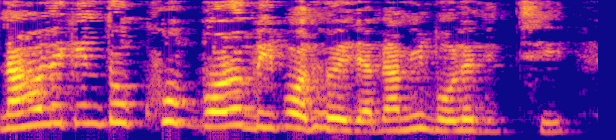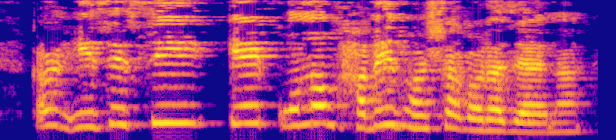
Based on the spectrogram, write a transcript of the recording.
না হলে কিন্তু খুব বড় বিপদ হয়ে যাবে, আমি বলে দিচ্ছি। কারণ এসএসসি কে কোনোভাবেই ভরসা করা যায় না।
